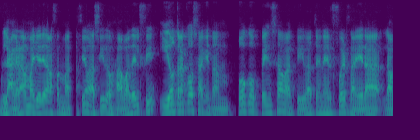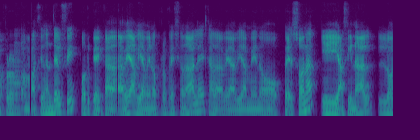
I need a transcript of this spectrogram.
la gran mayoría de la formación ha sido Java Delphi. Y otra cosa que tampoco pensaba que iba a tener fuerza era la programación en Delphi, porque cada vez había menos profesionales, cada vez había menos personas y al final lo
